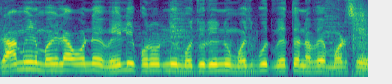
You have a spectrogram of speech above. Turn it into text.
ગ્રામીણ મહિલાઓને વહેલી પરોઢની મજૂરીનું મજબૂત વેતન હવે મળશે.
